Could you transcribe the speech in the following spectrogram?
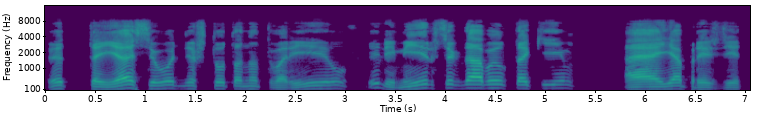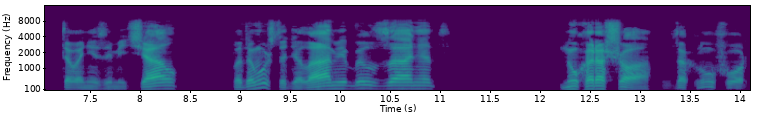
Это я сегодня что-то натворил? Или мир всегда был таким? А я прежде этого не замечал, потому что делами был занят. Ну хорошо, вздохнул Форд.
